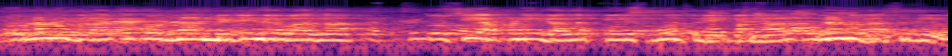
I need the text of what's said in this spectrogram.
ਉਹਨਾਂ ਨੂੰ ਬੁਲਾ ਕੇ ਤੁਹਾਡੇ ਨਾਲ ਮੀਟਿੰਗ ਕਰਵਾਉਣਾ ਤੁਸੀਂ ਆਪਣੀ ਗੱਲ ਪੀਸਫੁਲ ਤਰੀਕੇ ਨਾਲ ਉਹਨਾਂ ਨੂੰ ਦੱਸ ਦਿਓ।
